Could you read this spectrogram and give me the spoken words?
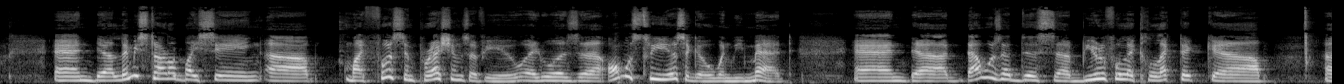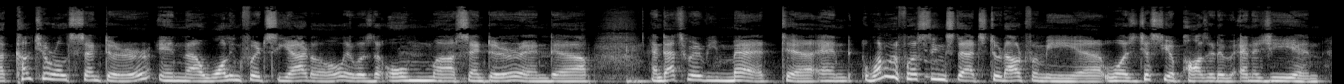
And uh, let me start off by saying uh, my first impressions of you. It was almost three years ago when we met, and that was at this beautiful, eclectic uh, cultural center in uh, Wallingford, Seattle. It was the Om uh, Center, and uh, and that's where we met. Uh, and one of the first things that stood out for me uh, was just your positive energy and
